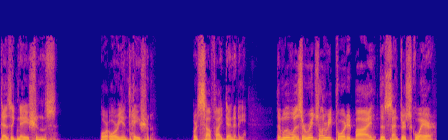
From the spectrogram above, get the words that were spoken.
designations or orientation or self identity. The move was originally reported by the Center Square.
